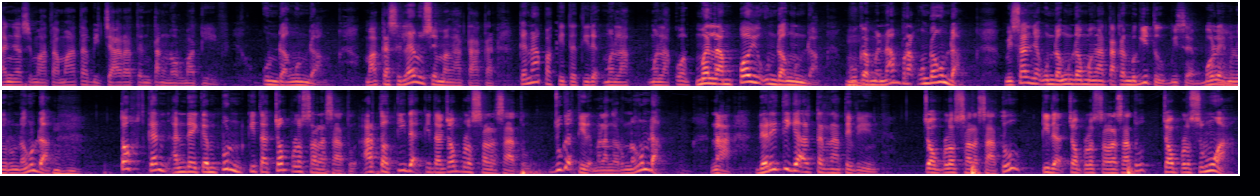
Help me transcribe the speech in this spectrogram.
hanya semata-mata bicara tentang normatif, undang-undang. Maka selalu saya mengatakan, kenapa kita tidak melak- melakukan melampaui undang-undang, bukan menabrak undang-undang. Misalnya undang-undang mengatakan begitu, bisa boleh menurut undang-undang. Toh kan andaikan pun kita coplos salah satu atau tidak kita coplos salah satu, juga tidak melanggar undang-undang. Nah, dari tiga alternatif ini, coplos salah satu, tidak coplos salah satu, coplos semua.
